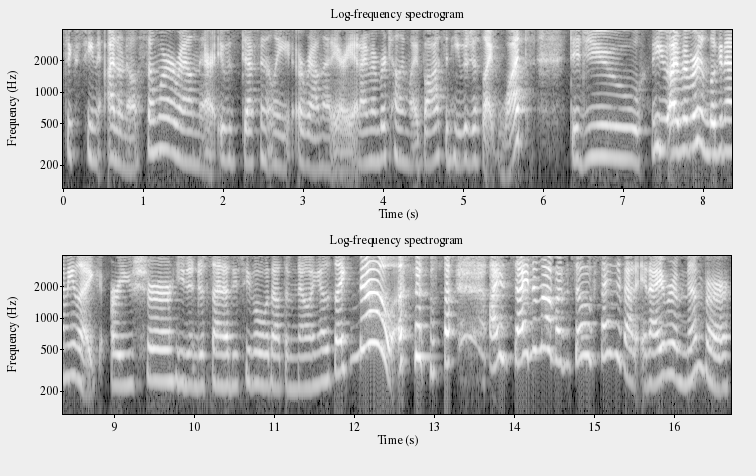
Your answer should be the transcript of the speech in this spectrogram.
16, I don't know, somewhere around there. It was definitely around that area. And I remember telling my boss, and he was just like, What? Did you? He, I remember him looking at me like, Are you sure you didn't just sign up these people without them knowing? I was like, No! I signed them up. I'm so excited about it. And I remember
